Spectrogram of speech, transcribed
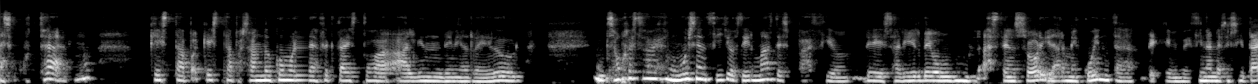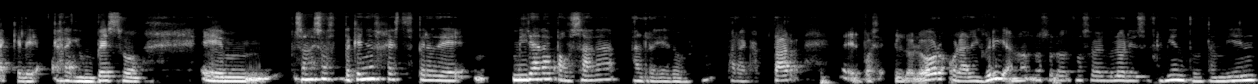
escuchar ¿Qué, está, qué está pasando, cómo le afecta esto a, alguien de mi alrededor. Son gestos a veces muy sencillos de ir más despacio, de salir de un ascensor y darme cuenta de que mi vecina necesita que le cargue un peso, Em, son esos pequeños gestos, pero de mirada pausada alrededor, para captar el, pues, el, dolor o la alegría, ¿no? No, solo, no solo el dolor y el sufrimiento, también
